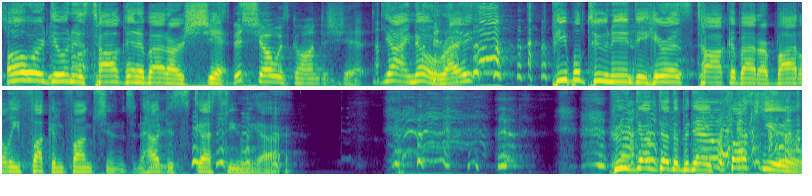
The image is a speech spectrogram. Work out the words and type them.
All we're doing is talking about our shit. This show has gone to shit. Yeah, I know, right? People tune in to hear us talk about our bodily fucking functions and how disgusting we are. Who dumped on the bidet? Fuck you.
